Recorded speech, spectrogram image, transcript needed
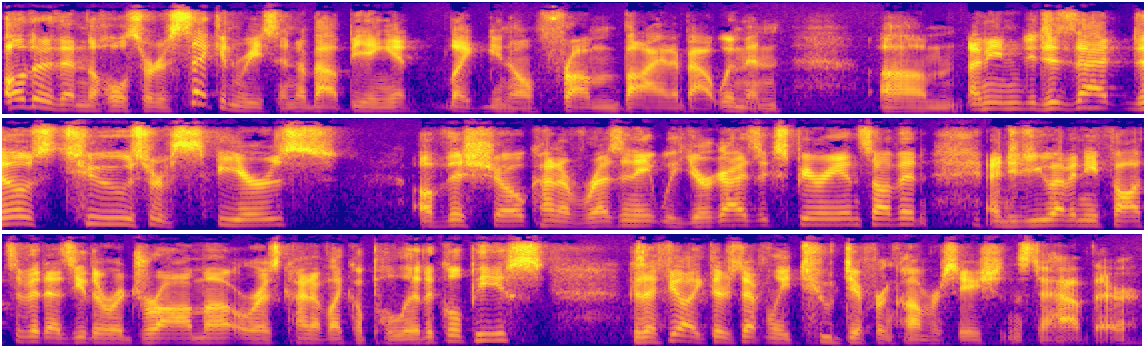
other than the whole sort of second reason about being it like you know from by and about women um, i mean does that those two sort of spheres of this show kind of resonate with your guys' experience of it? And did you have any thoughts of it as either a drama or as kind of like a political piece? Because I feel like there's definitely two different conversations to have there.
